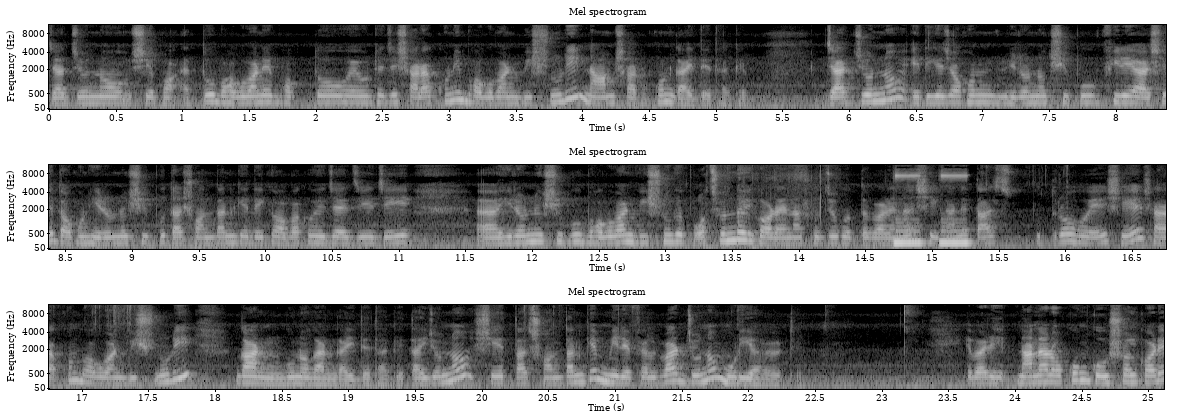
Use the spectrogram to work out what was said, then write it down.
যার জন্য সে এত ভগবানের ভক্ত হয়ে ওঠে যে সারাক্ষণই ভগবান বিষ্ণুরই নাম সারাক্ষণ গাইতে থাকে। যার জন্য এদিকে যখন হিরণ্যকশিপু ফিরে আসে তখন হিরণ্যকশিপু তার সন্তানকে দেখে অবাক হয়ে যায় যে যে হিরণ্যকশিপু ভগবান বিষ্ণুকে পছন্দই করে না সহ্য করতে পারে না। সেখানে তার পুত্র হয়ে সে সারাক্ষণ ভগবান বিষ্ণুরই গান গুণগান গাইতে থাকে। তাই জন্য সে তার সন্তানকে মেরে ফেলবার জন্য মরিয়া হয়ে ওঠে। এবারে নানা রকম কৌশল করে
